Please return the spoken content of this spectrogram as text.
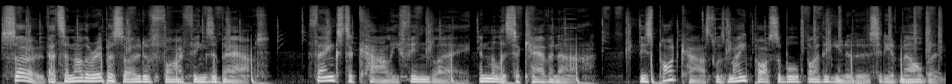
So, that's another episode of Five Things About. Thanks to Carly Findlay and Melissa Kavanagh. This podcast was made possible by the University of Melbourne.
